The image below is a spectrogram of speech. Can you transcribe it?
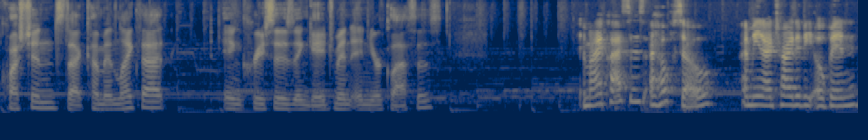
questions that come in like that increases engagement in your classes? In my classes? I hope so. I mean i try to be open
